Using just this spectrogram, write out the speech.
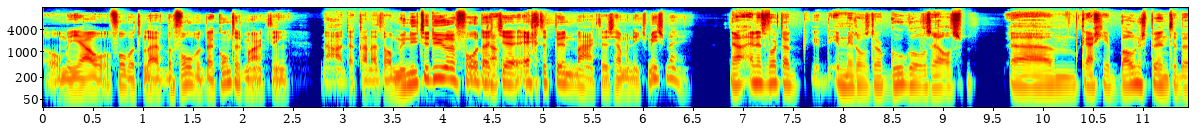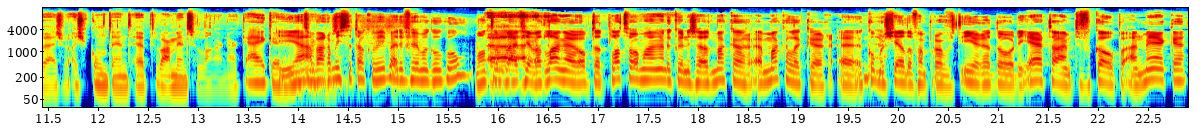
Om in jouw voorbeeld te blijven, bijvoorbeeld bij content marketing. Nou, dan kan het wel minuten duren voordat je echt het punt maakt. Er is helemaal niks mis mee. Ja, en het wordt ook inmiddels door Google zelfs. ehm, krijg je bonuspunten bij wijze van als je content hebt waar mensen langer naar kijken. Ja, waarom is dat ook alweer bij de firma Google? Want dan Eh, blijf je wat langer op dat platform hangen. Dan kunnen ze wat makker, makkelijker commercieel ervan profiteren door die airtime te verkopen aan merken.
